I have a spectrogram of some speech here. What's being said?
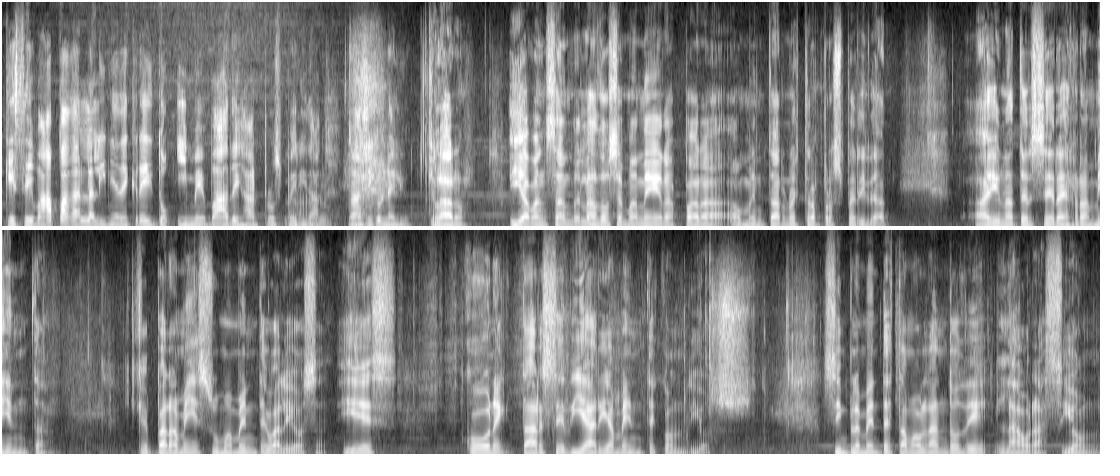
que se va a pagar la línea de crédito y me va a dejar prosperidad. Claro. ¿No es así, Cornelio? Claro. Y avanzando en las 12 maneras para aumentar nuestra prosperidad, hay una tercera herramienta que para mí es sumamente valiosa y es conectarse diariamente con Dios. Simplemente estamos hablando de la oración.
